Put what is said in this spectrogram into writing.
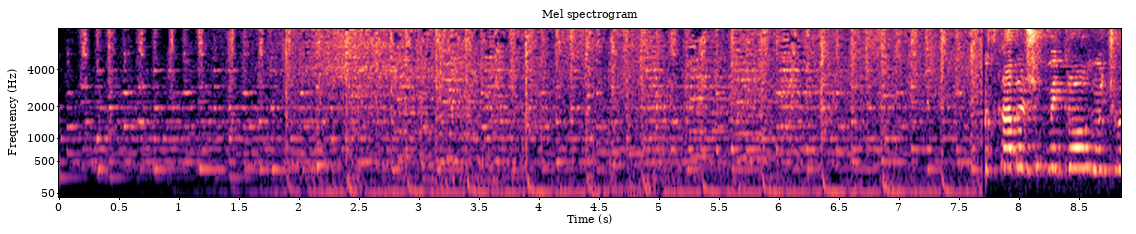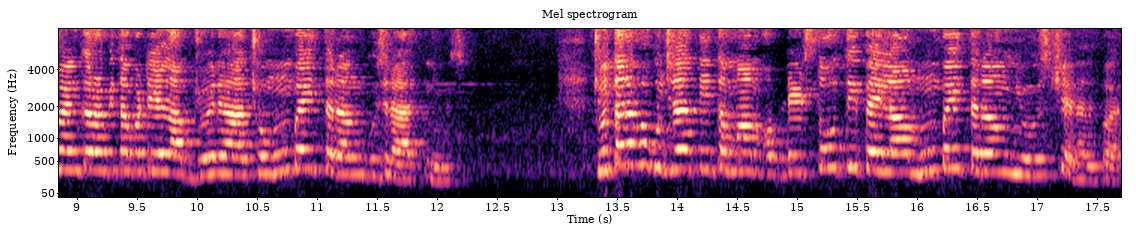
દર્શક મિત્રો, હું છું એન્કર અમિતા પટેલ. આપ જોઈ રહ્યા છો મુંબઈ તરંગ ગુજરાત ન્યૂઝ. જોતા રહો ગુજરાતની તમામ અપડેટ સૌથી પહેલા મુંબઈ તરંગ ન્યૂઝ ચેનલ પર.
